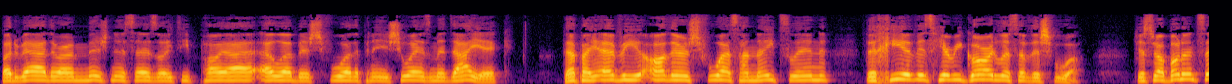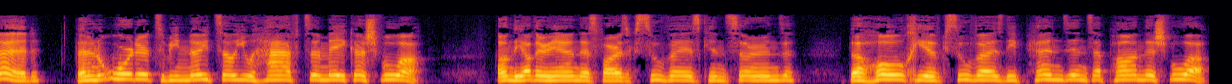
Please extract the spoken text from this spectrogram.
But rather our Mishnah says, Oitipaya ela b'shvua, the Pnei Yeshua is medayik, that by every other shvuas haneitzlin, the chiyuv is here regardless of the shvua. Just Rabbanan said that in order to be neitzel, you have to make a shvua. On the other hand, as far as ksuva is concerned, the whole chiyuv ksuva is dependent upon the shvua.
